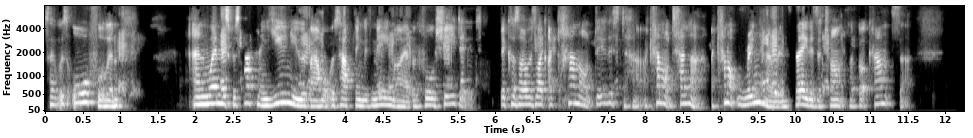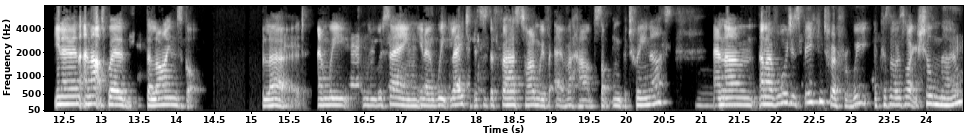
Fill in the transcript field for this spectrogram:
so it was awful. And and when this was happening, you knew about what was happening with me, Maja, before she did. Because I was like, I cannot do this to her. I cannot tell her. I cannot ring her and say there's a chance I've got cancer. You know, and, and that's where the lines got blurred. And we we were saying, you know, a week later, this is the first time we've ever had something between us. Mm. And um, and I've avoided speaking to her for a week because I was like, she'll know,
